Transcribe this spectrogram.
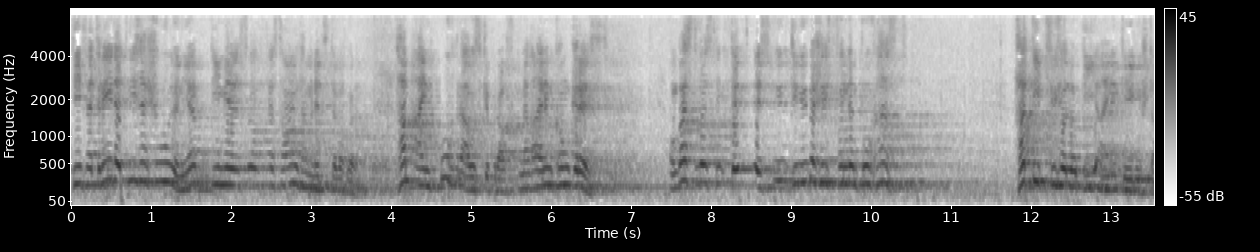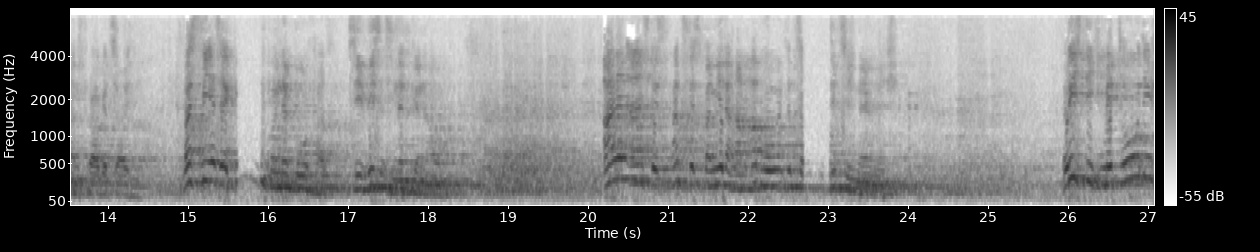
Die Vertreter dieser Schulen, ja, die mir so versäumt haben letzte Woche, haben ein Buch rausgebracht nach einem Kongress. Und was du, die, Überschrift von dem Buch hast? Hat die Psychologie einen Gegenstand? Fragezeichen. Was wir jetzt erkennen von dem Buch hat, Sie wissen es nicht genau. Allen Ernstes kannst du es bei mir daheim abholen, sonst sitze ich nämlich. Richtig, methodisch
